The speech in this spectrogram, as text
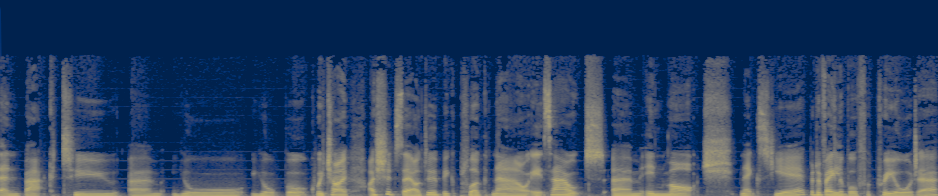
then back to um, your your book, which I, I should say I'll do a big plug now. It's out um, in March next year, but available mm. for pre-order,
